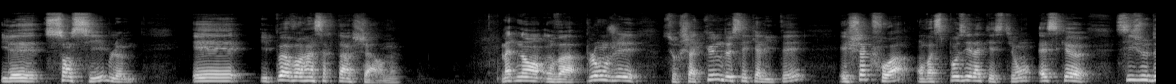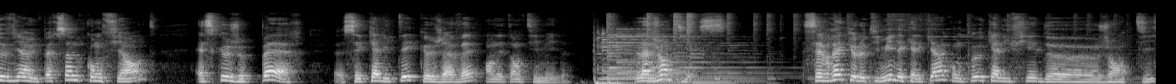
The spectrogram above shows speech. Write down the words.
il est sensible et il peut avoir un certain charme. Maintenant, on va plonger sur chacune de ces qualités et chaque fois, on va se poser la question, est-ce que si je deviens une personne confiante, est-ce que je perds euh, ces qualités que j'avais en étant timide? La gentillesse. C'est vrai que le timide est quelqu'un qu'on peut qualifier de gentil.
